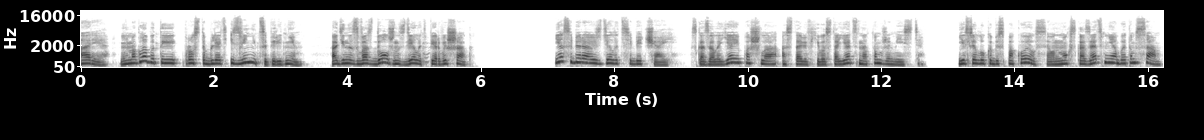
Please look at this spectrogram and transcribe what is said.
«Ария, не могла бы ты просто, блядь, извиниться перед ним? Один из вас должен сделать первый шаг». «Я собираюсь сделать себе чай», — сказала я и пошла, оставив его стоять на том же месте. Если Лука беспокоился, он мог сказать мне об этом сам,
